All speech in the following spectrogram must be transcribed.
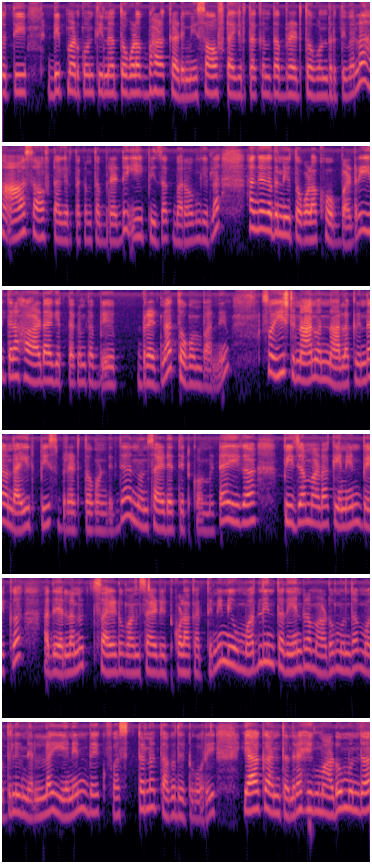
ಜೊತೆ ಡಿಪ್ ಮಾಡ್ಕೊಂಡು ತಿನ್ನೋ ತೊಗೊಳಕ್ಕೆ ಭಾಳ ಕಡಿಮೆ. ಸಾಫ್ಟ್ ಆಗಿರ್ತಕ್ಕಂಥ ಬ್ರೆಡ್ ತೊಗೊಂಡಿರ್ತೀವಲ್ಲ, ಆ ಸಾಫ್ಟ್ ಆಗಿರ್ತಕ್ಕಂಥ ಬ್ರೆಡ್ ಈ ಪಿಜ್ಜಾಕ್ಕೆ ಬರೋಂಗಿಲ್ಲ. ಹಾಗಾಗಿ ಅದನ್ನು ನೀವು ತೊಗೊಳಕ್ಕೆ ಹೋಗಬೇಡ್ರಿ ಈ ಥರ ಹಾರ್ಡ್ ಆಗಿರ್ತಕ್ಕಂಥ ಬ್ರೆಡ್ನ ತೊಗೊಂಬನ್ನಿ. ಸೊ ಇಷ್ಟು ನಾನು ಒಂದು ನಾಲ್ಕರಿಂದ ಒಂದು ಐದು ಪೀಸ್ ಬ್ರೆಡ್ ತೊಗೊಂಡಿದ್ದೆ. ಅದನ್ನೊಂದು ಸೈಡ್ ಎತ್ತಿಟ್ಕೊಂಡ್ಬಿಟ್ಟೆ ಈಗ ಪಿಜ್ಜಾ ಮಾಡೋಕೆ ಏನೇನು ಬೇಕು ಅದೆಲ್ಲನೂ ಸೈಡ್ ಒಂದು ಸೈಡ್ ಇಟ್ಕೊಳಕತ್ತೀನಿ. ನೀವು ಮೊದಲು ಇಂಥದ್ದು ಏನರ ಮಾಡೋ ಮುಂದೆ, ಮೊದಲು ಇವನ್ನೆಲ್ಲ ಏನೇನು ಬೇಕು ಫಸ್ಟನ್ನು ತೆಗೆದಿಟ್ಕೋರಿ. ಯಾಕೆ ಅಂತಂದ್ರೆ ಹಿಂಗೆ ಮಾಡೋ ಮುಂದೆ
